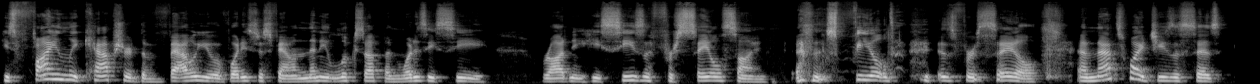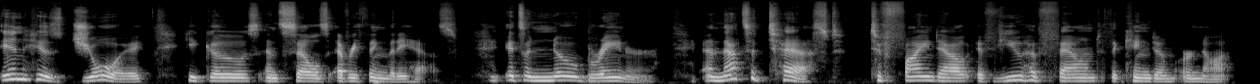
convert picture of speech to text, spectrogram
he's finally captured the value of what he's just found. And then he looks up and what does he see? Rodney, he sees a for sale sign. And this field is for sale. And that's why Jesus says, in his joy, he goes and sells everything that he has. It's a no brainer. And that's a test to find out if you have found the kingdom or not.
